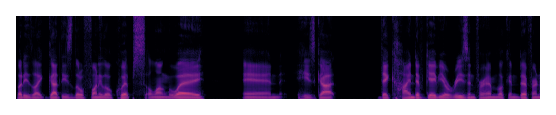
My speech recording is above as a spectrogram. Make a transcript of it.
but he's like got these little funny little quips along the way, and he's got they kind of gave you a reason for him looking different,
